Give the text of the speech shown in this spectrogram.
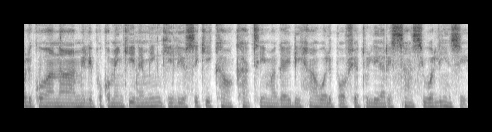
Kulikuwa na milipuko mingine mingi iliyosikika wakati magaidi hao walipofyatulia risasi walinzi.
